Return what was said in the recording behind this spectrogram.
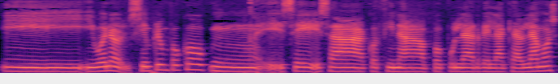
Y, bueno, siempre un poco mm, esa cocina popular de la que hablamos.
